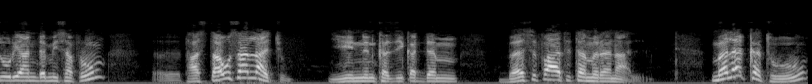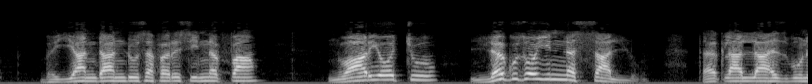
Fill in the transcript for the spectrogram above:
ዙሪያ እንደሚሰፍሩም ታስታውሳላችሁ። ይህንን ከዚህ ቀደም በስፋት ተምረናል። መለከቱ በእያንዳንዱ ሰፈር ሲነፋ ነዋሪዎቹ ለጉዞ ይነሳሉ። ጠቅላላ ሕዝቡን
